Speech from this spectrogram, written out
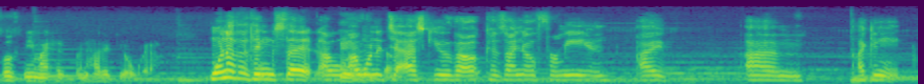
both me and my husband had to deal with. One of the things that I, I wanted to ask you about, because I know for me, and I, um, I can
